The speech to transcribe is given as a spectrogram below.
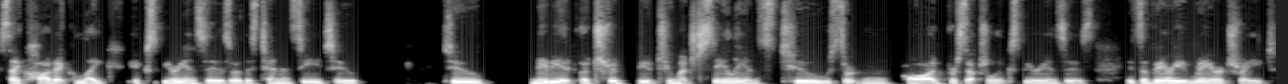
psychotic like experiences or this tendency to to maybe attribute too much salience to certain odd perceptual experiences. It's a very rare trait.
